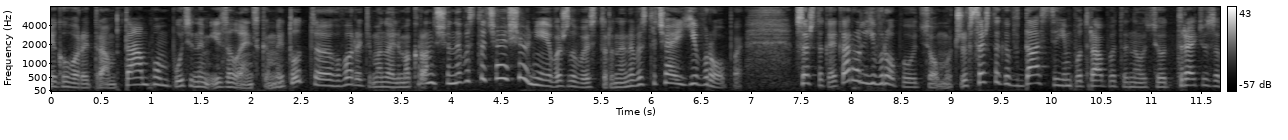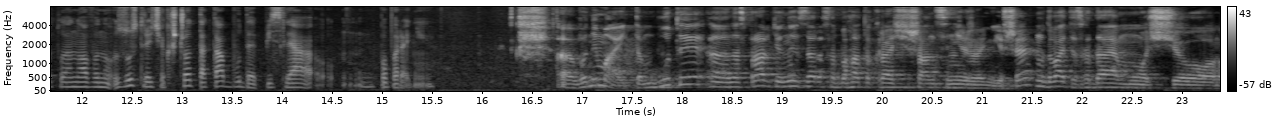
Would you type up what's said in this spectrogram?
Як говорить Трамп, Трампом, Путіним і Зеленським. І тут е, говорить Еммануель Макрон, що не вистачає ще однієї важливої сторони, не вистачає Європи. Все ж таки, яка роль Європи у цьому? Чи все ж таки вдасться їм потрапити на оцю третю заплановану зустріч, якщо така буде після попередньої? Е, Вони мають там бути. Е, Насправді в них зараз набагато кращі шанси ніж раніше. Ну давайте згадаємо, що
